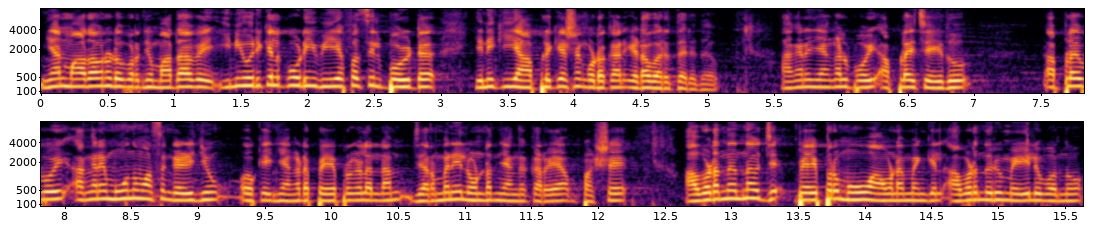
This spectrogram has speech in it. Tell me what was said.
ഞാൻ മാതാവിനോട് പറഞ്ഞു മാതാവേ ഇനി ഒരിക്കൽ കൂടി വി എഫ് എസിൽ പോയിട്ട് എനിക്ക് ഈ ആപ്ലിക്കേഷൻ കൊടുക്കാൻ ഇടവരുത്തരുത്. അങ്ങനെ ഞങ്ങൾ പോയി അപ്ലൈ ചെയ്തു. അപ്ലൈ പോയി. അങ്ങനെ മൂന്ന് മാസം കഴിഞ്ഞു. ഓക്കെ ഞങ്ങളുടെ പേപ്പറുകളെല്ലാം ജർമ്മനിയിലുണ്ടെന്ന് ഞങ്ങൾക്കറിയാം. പക്ഷേ അവിടെ നിന്ന് പേപ്പർ മൂവ് ആവണമെങ്കിൽ അവിടെ നിന്നൊരു മെയിൽ വന്നു.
